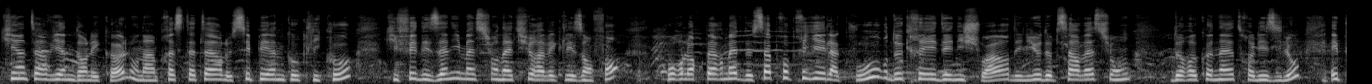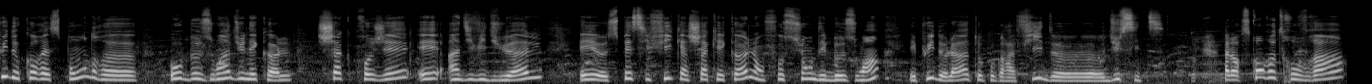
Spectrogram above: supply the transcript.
qui interviennent dans l'école. On a un prestataire, le CPN Coquelicot, qui fait des animations nature avec les enfants pour leur permettre de s'approprier la cour, de créer des nichoirs, des lieux d'observation, de reconnaître les îlots et puis de correspondre aux besoins d'une école. Chaque projet est individuel et euh, spécifique à chaque école en fonction des besoins et puis de la topographie du site. Alors ce qu'on retrouvera,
